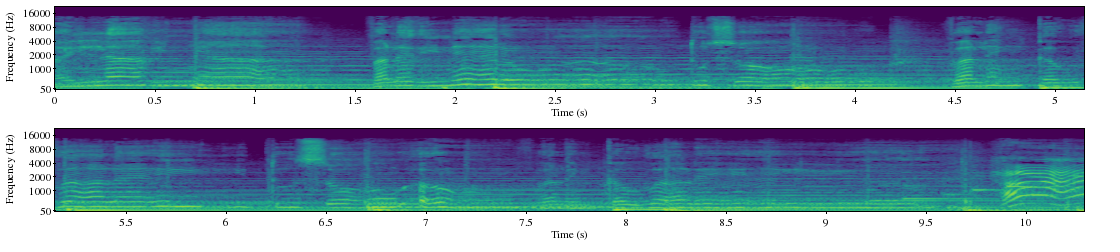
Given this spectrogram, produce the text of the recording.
Ay, la viña vale dinero, tus ojos valen caudales y tus ojos valen caudales. ¡Ay!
